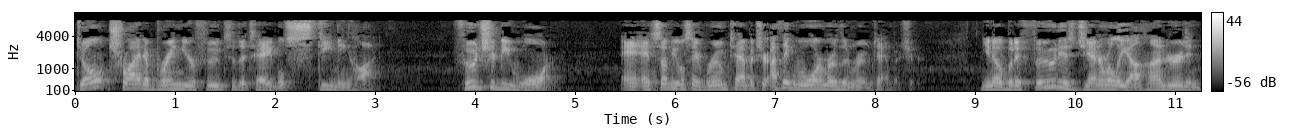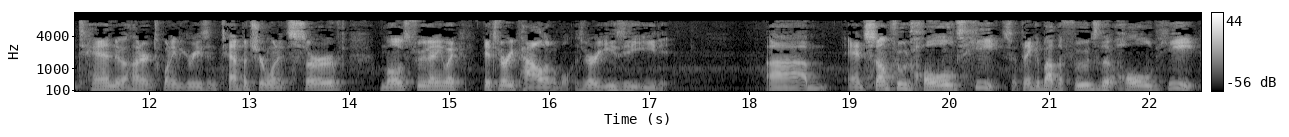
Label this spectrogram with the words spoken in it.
don't try to bring your food to the table steaming hot. Food should be warm. And, and some people say room temperature. I think warmer than room temperature. You know, but if food is generally 110 to 120 degrees in temperature when it's served, most food anyway, it's very palatable. It's very easy to eat it. Um, and some food holds heat. So think about the foods that hold heat.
